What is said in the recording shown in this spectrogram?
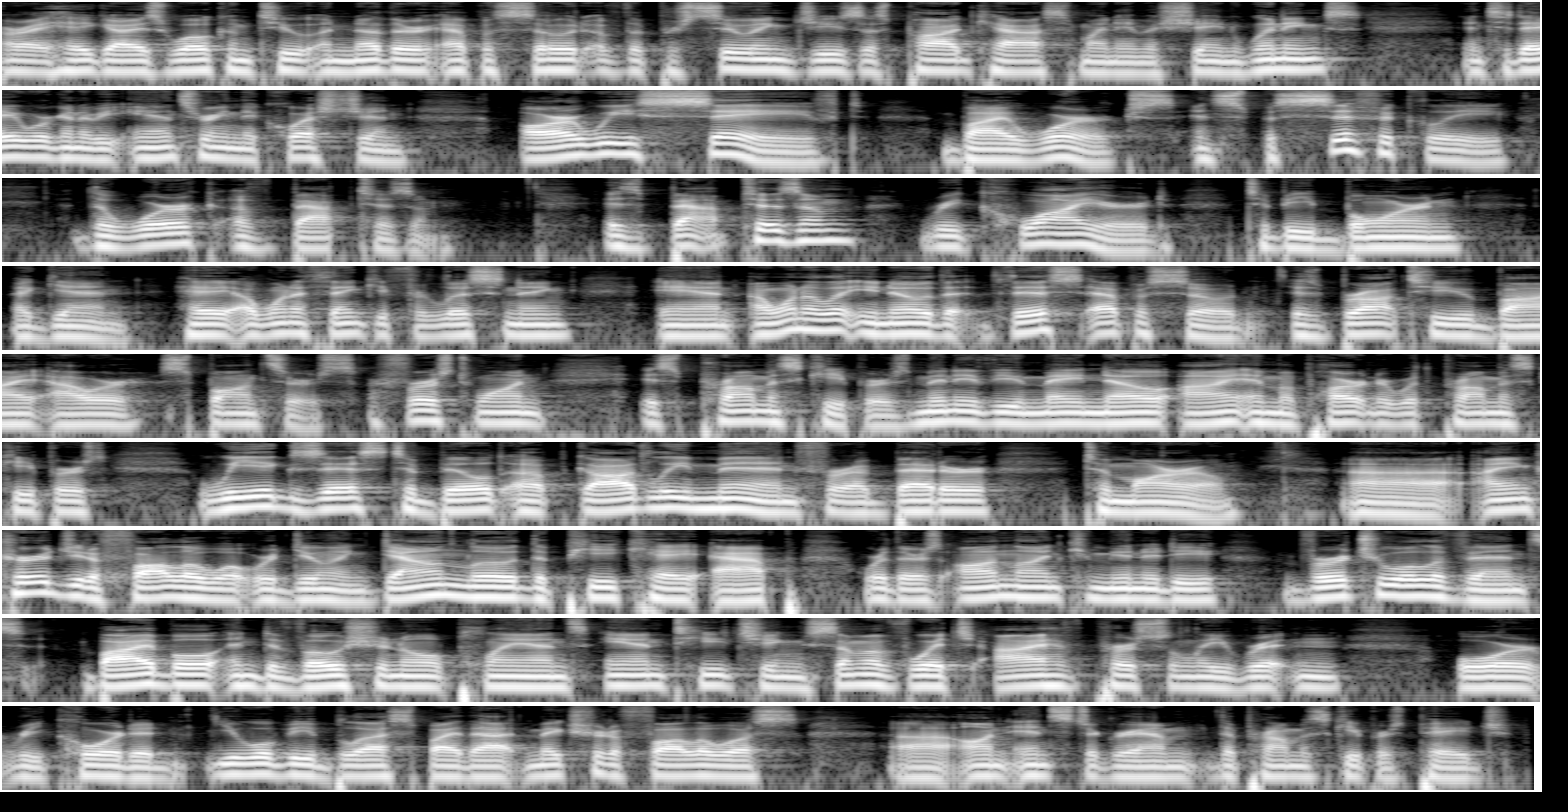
All right, hey guys, welcome to another episode of the Pursuing Jesus podcast. My name is Shane Winnings, and today we're going to be answering the question Are we saved by works? And specifically, the work of baptism. Is baptism required to be born again? Hey, I want to thank you for listening. And I want to let you know that this episode is brought to you by our sponsors. Our first one is Promise Keepers. Many of you may know I am a partner with Promise Keepers. We exist to build up godly men for a better tomorrow. Uh, I encourage you to follow what we're doing. Download the PK app where there's online community, virtual events, Bible and devotional plans, and teaching, some of which I have personally written or recorded. You will be blessed by that. Make sure to follow us uh, on Instagram, the Promise Keepers page.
